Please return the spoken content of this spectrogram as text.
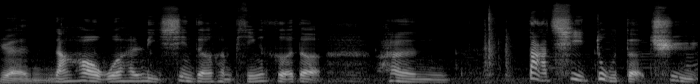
人，然后我很理性的、很平和的、很。大气度的去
